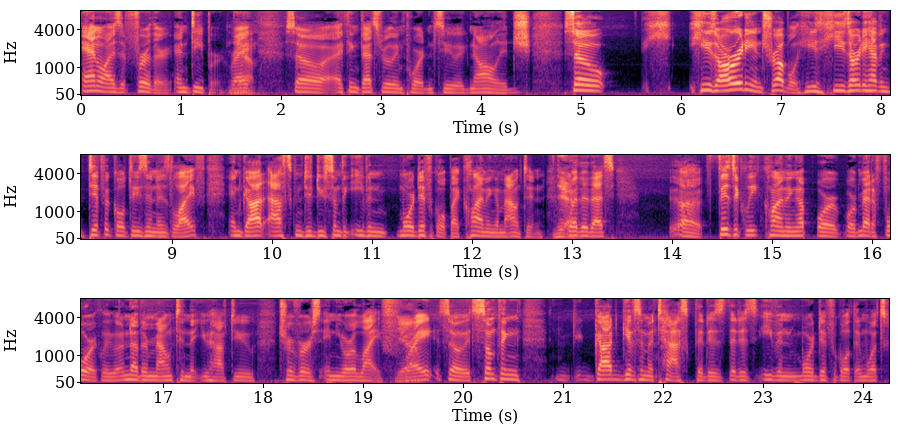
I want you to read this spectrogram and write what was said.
analyze it further and deeper, right? Yeah. So I think that's really important to acknowledge. So he, he's already in trouble. He's he's already having difficulties in his life, and God asks him to do something even more difficult by climbing a mountain. Yeah. Whether that's uh, physically climbing up or, or metaphorically another mountain that you have to traverse in your life Yeah. right so it's something god gives him a task that is that is even more difficult than what's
